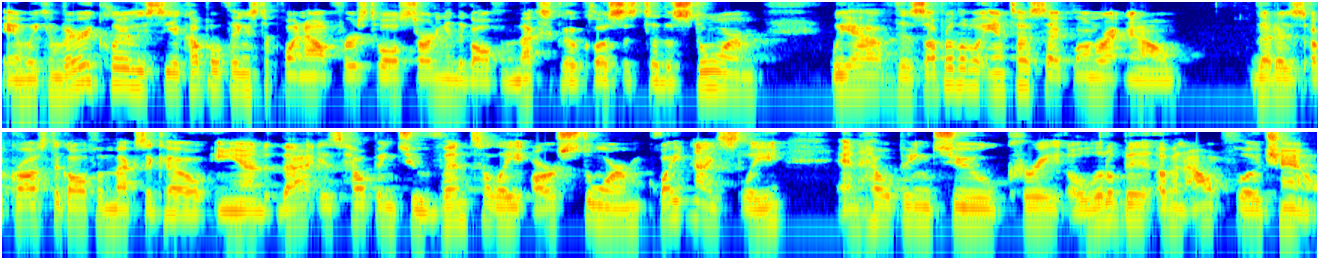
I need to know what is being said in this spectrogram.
And we can very clearly see a couple things to point out. First of all, starting in the Gulf of Mexico, closest to the storm, we have this upper level anticyclone right now that is across the Gulf of Mexico, and that is helping to ventilate our storm quite nicely and helping to create a little bit of an outflow channel.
